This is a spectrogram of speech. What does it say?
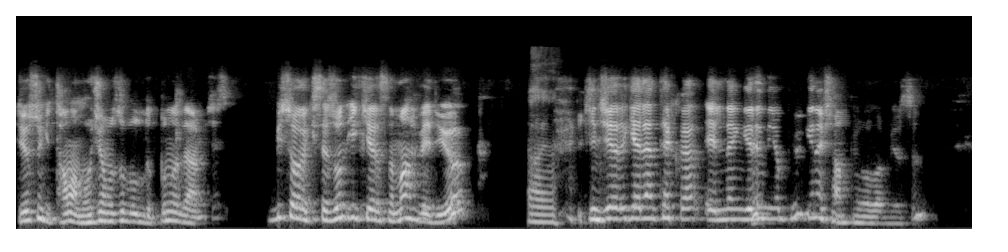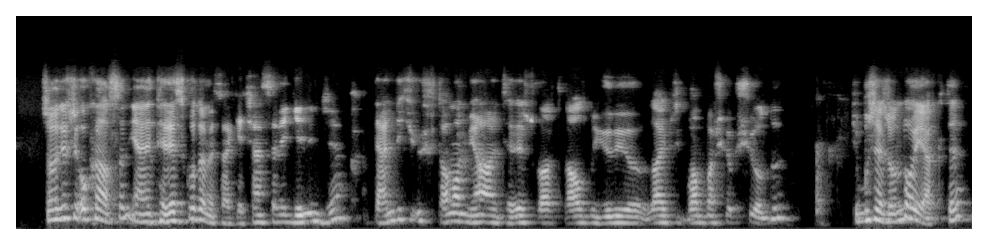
Diyorsun ki tamam hocamızı bulduk buna devam edeceğiz. Bir sonraki sezon ilk yarısını mahvediyor. Aynen. İkinci yarı gelen tekrar elinden geleni yapıyor. Yine şampiyon olamıyorsun. Sonra diyorsun ki o kalsın. Yani Tedesco da mesela geçen sene gelince dendi ki üf tamam ya hani Tedesco artık aldı yürüyor. Leipzig bambaşka bir şey oldu. Ki bu sezonda o yaktı.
